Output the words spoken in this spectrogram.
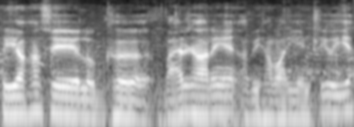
تو یہاں سے لوگ باہر جا رہے ہیں۔ ابھی ہماری انٹری ہوئی ہے۔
